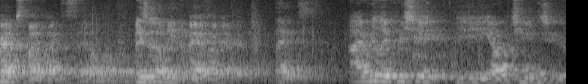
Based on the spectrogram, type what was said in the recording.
perhaps might like to say hello. He's going to lead the band right after that. Thanks. I really appreciate the opportunity to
